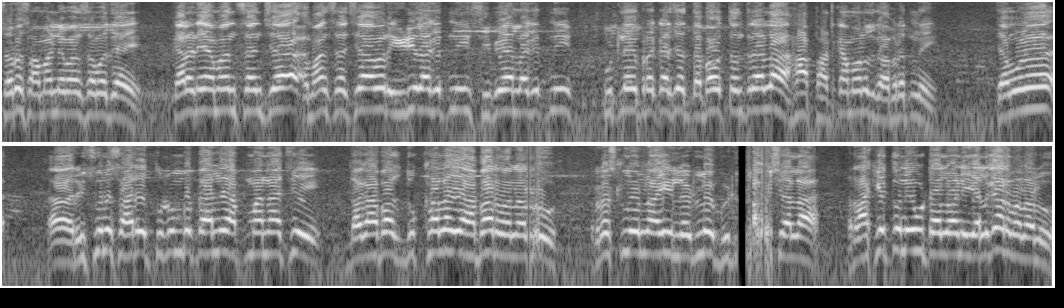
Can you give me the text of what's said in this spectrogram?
सर्वसामान्य माणसामध्ये आहे. कारण या माणसांच्या माणसाच्यावर ईडी लागत नाही सीबीआय लागत नाही कुठल्याही प्रकारच्या दबाव तंत्राला हा फाटका माणूस घाबरत नाही. त्यामुळं रिसून सारे तुडुंब प्याले अपमानाचे दगाबाज दुःखालाही आभार म्हणालो रसलो नाही लढलो भिडलो आयुष्याला राखेतून उठालो आणि एल्गार म्हणालो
